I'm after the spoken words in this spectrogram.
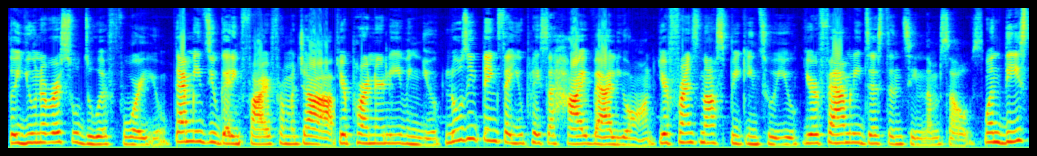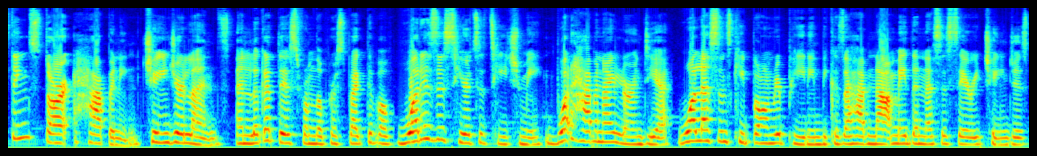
the universe will do it for you. That means you getting fired from a job, your partner leaving you, losing things that you place a high value on, your friends not speaking to you, your family distancing themselves. When these things start happening, change your lens and look at this from the perspective of what is this here to teach me? What haven't I learned yet? What lessons keep on repeating because I have not made the necessary changes?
